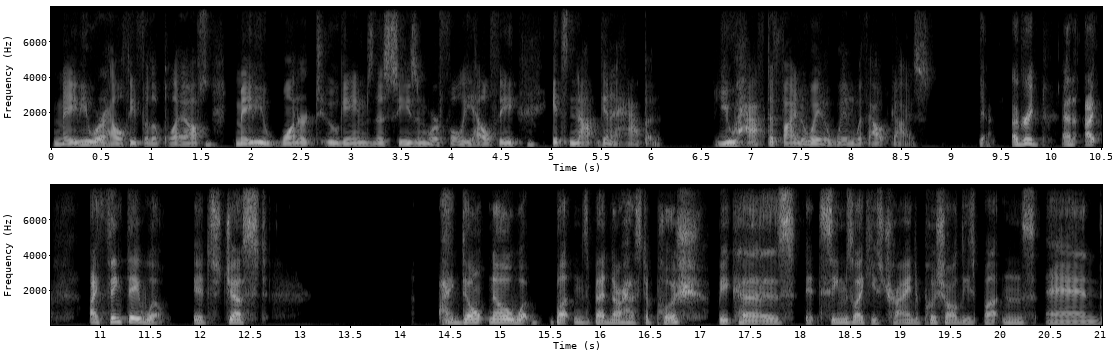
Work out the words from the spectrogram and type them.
Maybe we're healthy for the playoffs. Maybe one or two games this season we're fully healthy. It's not going to happen. You have to find a way to win without guys. Yeah, agreed. And I I think they will. It's just I don't know what buttons Bednar has to push because it seems like he's trying to push all these buttons and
